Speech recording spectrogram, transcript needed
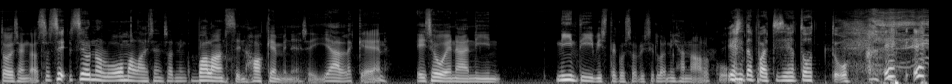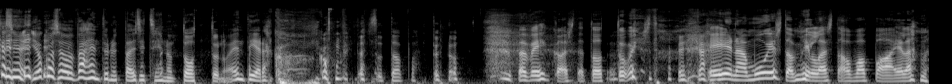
toisen kanssa. Se, se on ollut omalaisensa niin kuin balanssin hakeminen sen jälkeen. Ei se ole enää niin niin tiivistä kuin se oli silloin ihan alkuun. Ja sitä paitsi siihen tottuu. Eh, ehkä siihen, joko se on vähentynyt tai sitten siihen on tottunut. En tiedä, kumpi tässä on tapahtunut. Mä veikkaan sitä tottumista. Ehkä. Ei enää muista, millaista on vapaa elämä.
